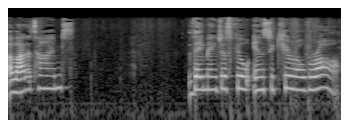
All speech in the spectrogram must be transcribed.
A lot of times, they may just feel insecure overall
